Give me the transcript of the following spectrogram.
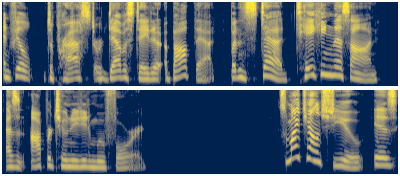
and feel depressed or devastated about that, but instead taking this on as an opportunity to move forward. So, my challenge to you is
